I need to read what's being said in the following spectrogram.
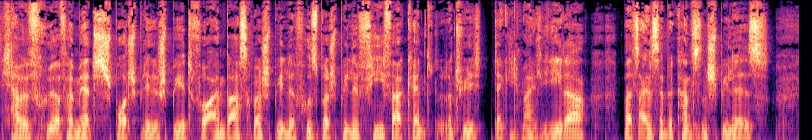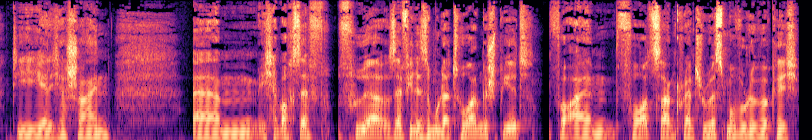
Ich habe früher vermehrt Sportspiele gespielt, vor allem Basketballspiele, Fußballspiele. FIFA kennt natürlich, denke ich mal, jeder, weil es eines der bekanntesten Spiele ist, die jährlich erscheinen. Ähm, ich habe auch sehr früher sehr viele Simulatoren gespielt, vor allem Forza und Gran Turismo, wo du wirklich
